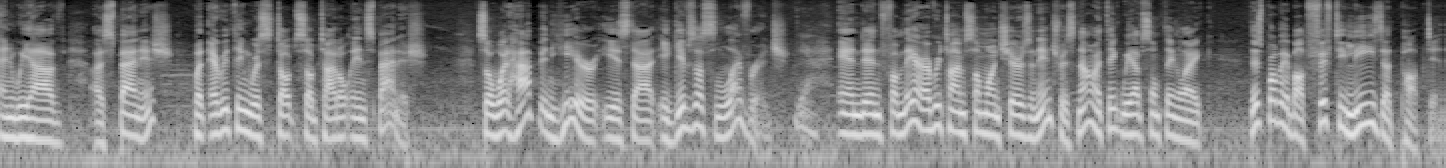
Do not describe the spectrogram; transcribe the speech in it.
and we have uh, Spanish, but everything was sub- subtitled in Spanish. So what happened here is that it gives us leverage. Yeah. And then from there, every time someone shares an interest, now I think we have something like there's probably about 50 leads that popped in.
